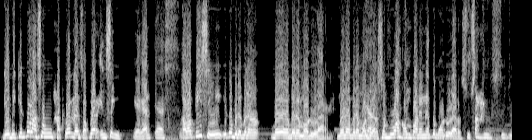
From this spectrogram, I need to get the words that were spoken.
Dia bikin tuh langsung hardware dan software in sync, ya kan? Yes. Kalau PC itu benar-benar benar-benar modular, benar-benar modular. Semua setuju. komponennya tuh modular. Susah Setuju, setuju.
